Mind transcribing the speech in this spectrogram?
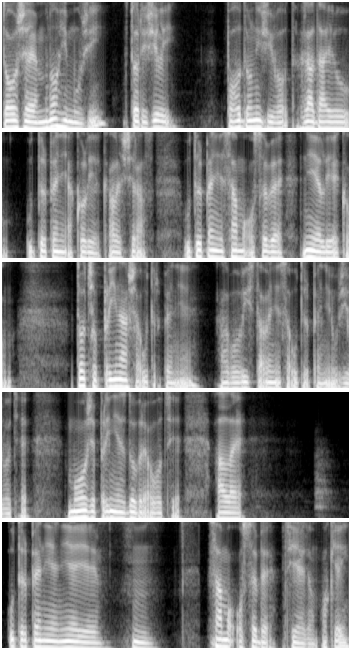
to, že mnohí muži, ktorí žili pohodlný život, hľadajú utrpenie ako liek. Ale ešte raz, utrpenie samo o sebe nie je liekom. To, čo prináša utrpenie, alebo vystavenie sa utrpeniu v živote, môže priniesť dobré ovocie. Ale utrpenie nie je hm, samo o sebe cieľom, ok?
